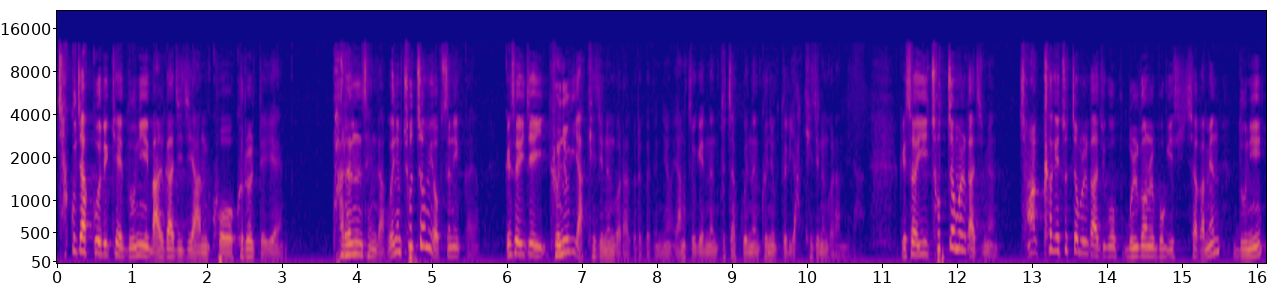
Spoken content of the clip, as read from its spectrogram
자꾸 자꾸 이렇게 눈이 맑아지지 않고 그럴 때에 바른 생각. 왜냐면 초점이 없으니까요. 그래서 이제 이 근육이 약해지는 거라 그러거든요. 양쪽에 있는 붙잡고 있는 근육들이 약해지는 거랍니다. 그래서 이 초점을 가지면 정확하게 초점을 가지고 물건을 보기 시작하면 눈이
